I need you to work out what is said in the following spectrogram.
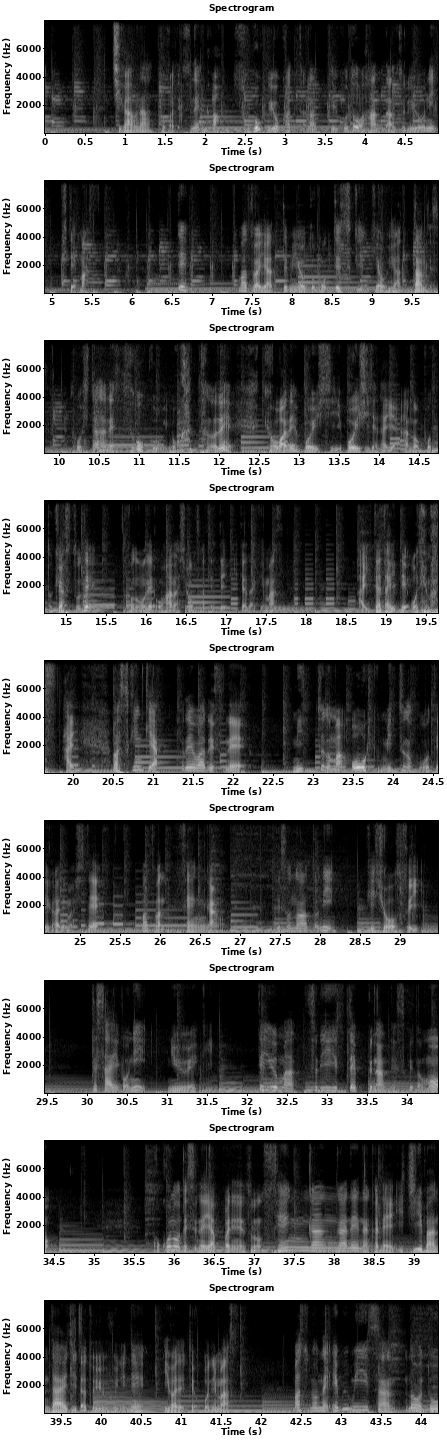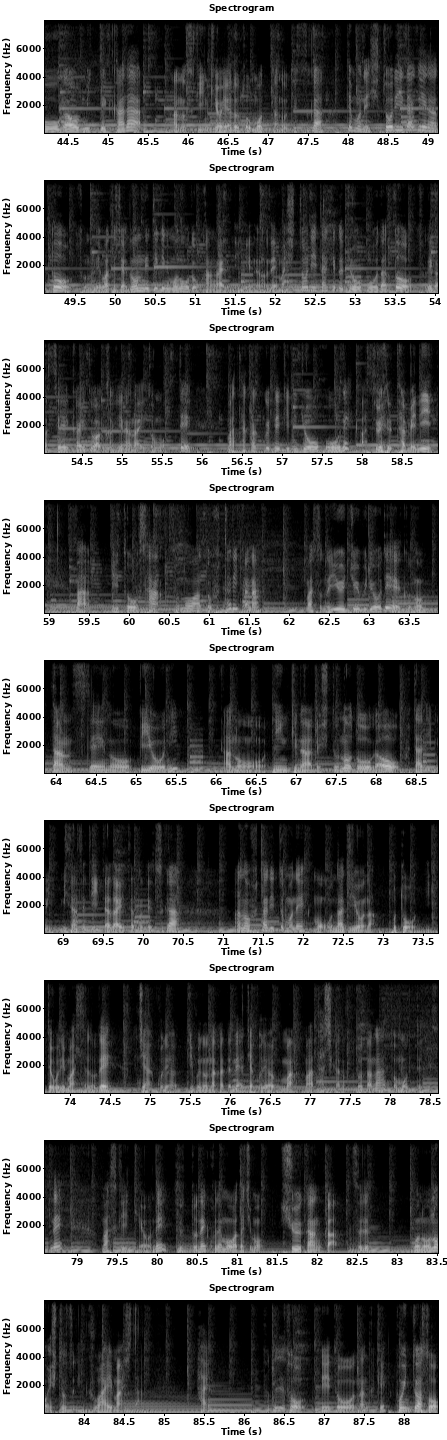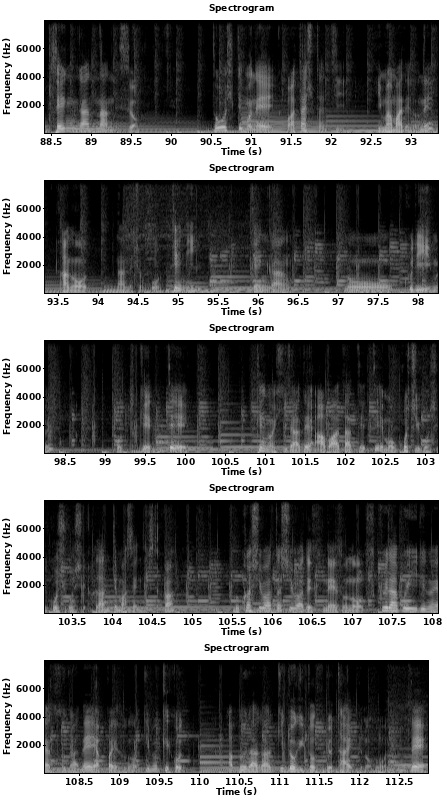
違うなとかですね、あ、すごく良かったなっていうことを判断するようにしてます。で、まずはやってみようと思ってスキンケアをやったんです。そしたらね、すごく良かったので、今日はね、 Voicy、Voicy じゃないや、あの、ポッドキャストで、このね、お話をさせていただきます。はい、いただいております。はい。まあ、スキンケア、これはですね、3つの、まあ、大きく3つの工程がありまして、まずは、ね、洗顔、でその後に化粧水で最後に乳液っていうまあ3ステップなんですけどもここのですねやっぱりねその洗顔がねなんかね一番大事だというふうにね言われております。まあそのね MB さんの動画を見てからあのスキンケアをやろうと思ったのですがでもね一人だけだとそのね私は論理的に物事を考える人間なのでまあ一人だけの情報だとそれが正解とは限らないと思ってまあ多角的に情報をね集めるためにまあえっ、ー、とさその後2人かなまあ、その YouTube 上でこの男性の美容にあの人気のある人の動画を2人見させていただいたのですがあの2人ともねもう同じようなことを言っておりましたのでじゃあこれは自分の中でねじゃあこれはまあまあ確かなことだなと思ってですね、まあ、スキンケアをねずっとねこれも私も習慣化するものの一つに加えました。はい。それでそうえっ、ー、となんだっけポイントはそう洗顔なんですよ。どうしてもね、私たち、今までのね、あの、なんでしょう、こう、手に洗顔のクリームをつけて、手のひらで泡立てて、もうゴシゴシゴシゴシ洗ってませんでしたか？昔私はですね、そのスクラブ入りのやつがね、やっぱりその自分結構油がギトギトするタイプの方なので、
